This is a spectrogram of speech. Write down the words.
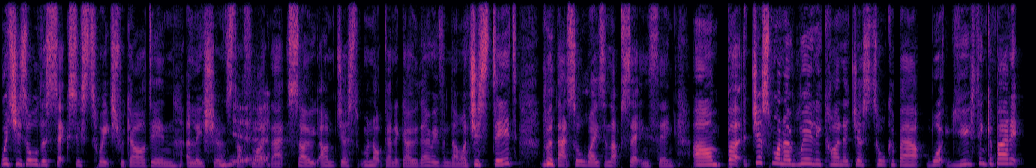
which is all the sexist tweets regarding Alicia and stuff Yeah. like that. So I'm just we're not going to go there, even though I just did. But that's always an upsetting thing. Um, but just want to really kind of just talk about what you think about it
